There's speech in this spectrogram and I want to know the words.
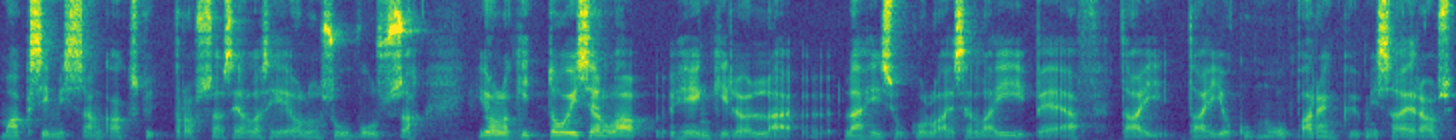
Maksimissaan 20 prossaa sellaisia, joilla on suvussa jollakin toisella henkilöllä, lähisukulaisella IPF tai, tai joku muu parenkymisairaus.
